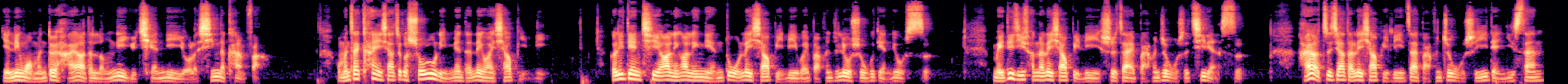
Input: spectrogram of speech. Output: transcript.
也令我们对海尔的能力与潜力有了新的看法。我们再看一下这个收入里面的内外销比例，格力电器二零二零年度内销比例为百分之六十五点六四，美的集团的内销比例是在百分之五十七点四，海尔之家的内销比例在百分之五十一点一三，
